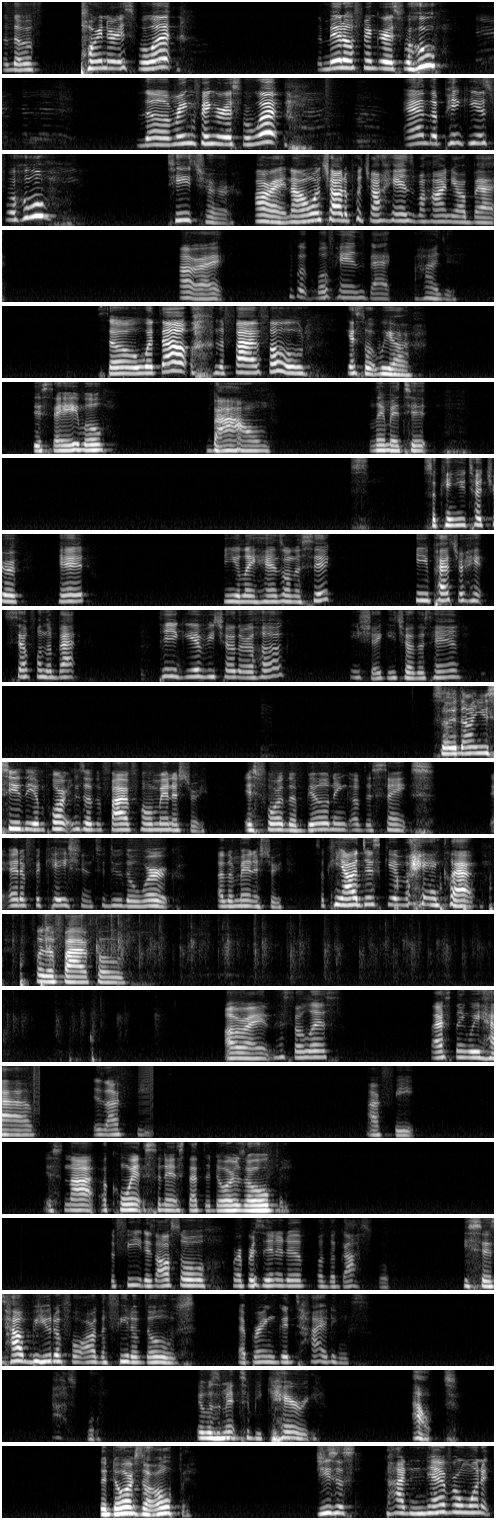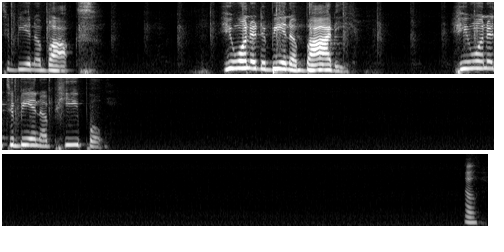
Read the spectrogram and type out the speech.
The pointer is for what? The middle finger is for who? The ring finger is for what? And the pinky is for who? Teacher. All right, now I want y'all to put your hands behind your back. All right. Put both hands back behind you. So without the fivefold, guess what we are? Disabled, bound, limited. So, can you touch your head? Can you lay hands on the sick? Can you pat yourself on the back? Can you give each other a hug? Can you shake each other's hand? So now you see the importance of the fivefold ministry. It's for the building of the saints, the edification to do the work of the ministry. So can y'all just give a hand clap for the fivefold? All right, so let's, last thing we have is our feet. Our feet. It's not a coincidence that the doors are open. The feet is also representative of the gospel. He says, How beautiful are the feet of those that bring good tidings. Gospel. It was meant to be carried out. The doors are open. Jesus, God never wanted to be in a box. He wanted to be in a body. He wanted to be in a people. Oh.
